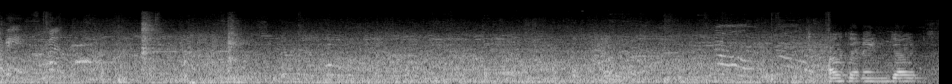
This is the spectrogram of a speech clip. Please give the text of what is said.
Okay, fun. Opening gates.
